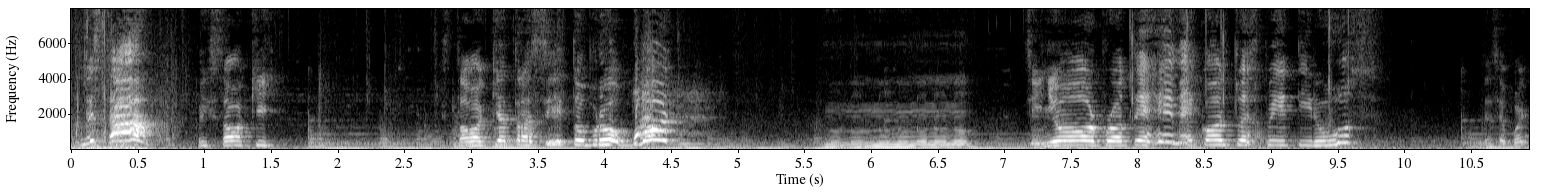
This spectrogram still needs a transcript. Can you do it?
¿Dónde está? Ahí estaba aquí. Estaba aquí atrásito, bro. What? No, no, no, no, no, no, no. Señor, protégeme con tu espíritus. ¿Ya se fue?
